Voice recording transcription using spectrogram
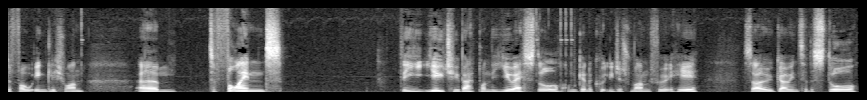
default English one. Um, to find the YouTube app on the US store, I'm going to quickly just run through it here. So go into the store.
